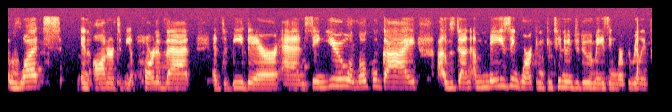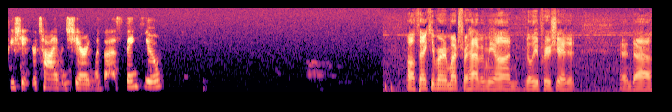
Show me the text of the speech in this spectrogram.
what an honor to be a part of that and to be there and seeing you, a local guy uh, who's done amazing work and continuing to do amazing work. We really appreciate your time and sharing with us. Thank you. Oh, thank you very much for having me on. Really appreciate it. And uh,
